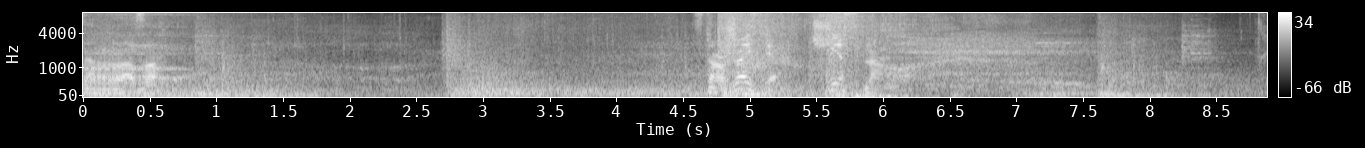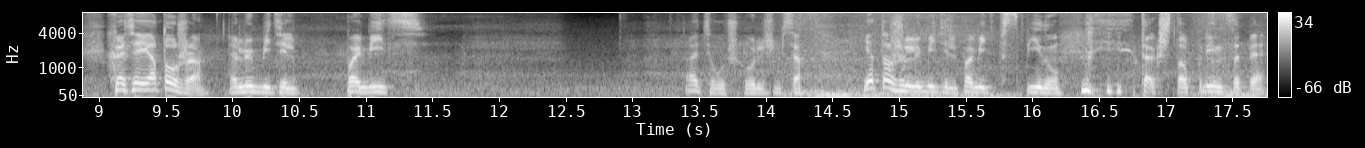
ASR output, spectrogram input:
Зараза. Сражайся, честно. Хотя я тоже любитель побить... Давайте лучше вылечимся. Я тоже любитель побить в спину. так что, в принципе...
